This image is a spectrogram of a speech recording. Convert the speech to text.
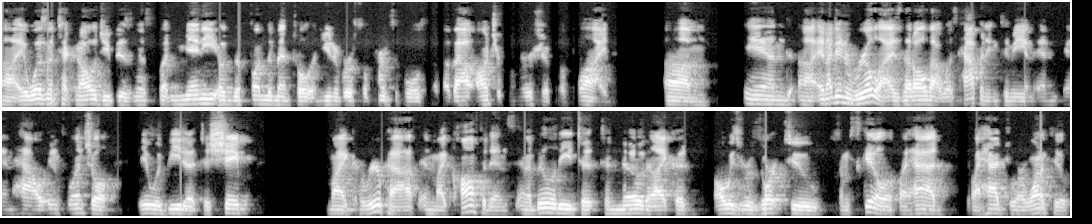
Uh, it wasn't a technology business, but many of the fundamental and universal principles about entrepreneurship applied. Um, and uh, and I didn't realize that all that was happening to me, and and, and how influential it would be to, to shape my career path and my confidence and ability to to know that I could always resort to some skill if I had if I had to or wanted to.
